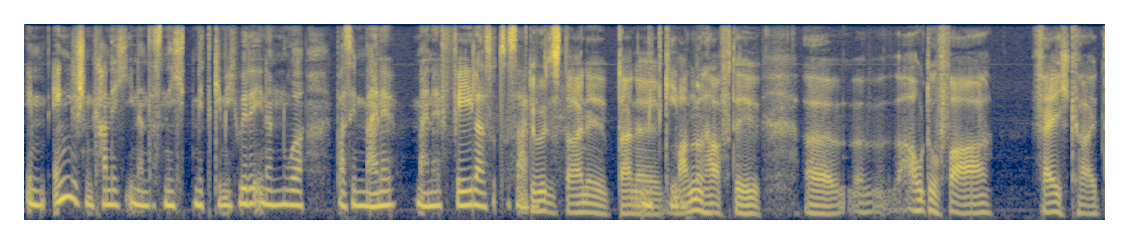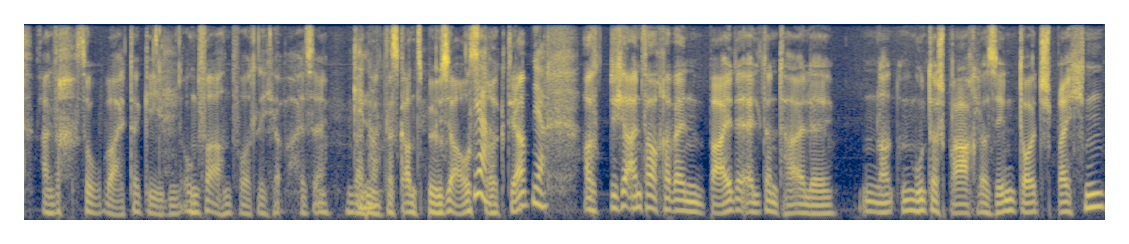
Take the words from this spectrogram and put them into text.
Im Englischen kann ich ihnen das nicht mitgeben. Ich würde ihnen nur quasi meine, meine Fehler sozusagen. Du würdest deine, deine mangelhafte äh, Autofahrfähigkeit einfach so weitergeben, unverantwortlicherweise, wenn genau. man das ganz böse ausdrückt. Ja, ja? ja. Also natürlich einfacher, wenn beide Elternteile Muttersprachler sind, Deutsch sprechen,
